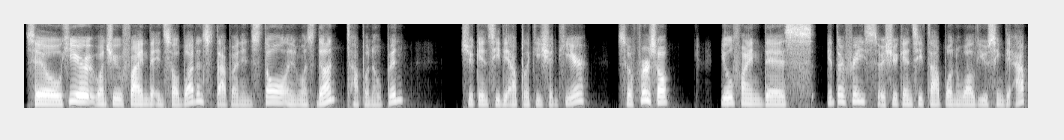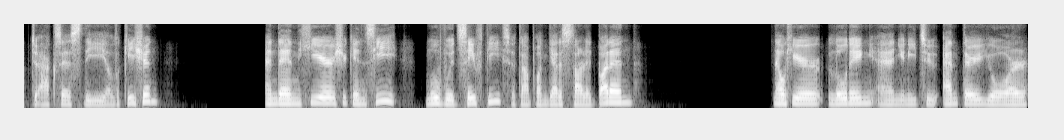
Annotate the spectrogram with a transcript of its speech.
So here, once you find the install button, so tap on install and once done, tap on open. So you can see the application here. So first up, you'll find this interface. So as you can see, tap on while using the app to access the location. And then here, as you can see, move with safety. So tap on get started button. Now here, loading, and you need to enter your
